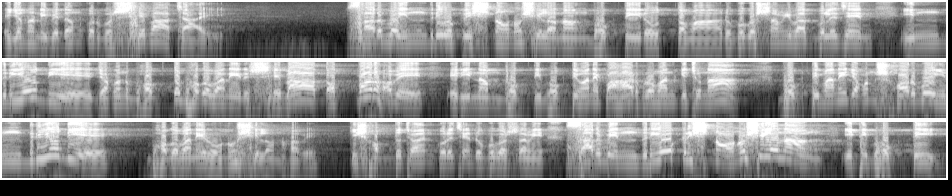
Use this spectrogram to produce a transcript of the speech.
এই জন্য নিবেদন করব, সেবা চাই। সর্ব ইন্দ্রিয় কৃষ্ণ অনুশীলনং ভক্তির উত্তমা রূপ গোস্বামীবাদ বলেছেন, ইন্দ্রিয় দিয়ে যখন ভক্ত ভগবানের সেবা তৎপর হবে, এরই নাম ভক্তি। ভক্তি মানে পাহাড় প্রমাণ কিছু না। ভক্তি মানে যখন সর্ব ইন্দ্রিয় দিয়ে ভগবানের অনুশীলন হবে। কি শব্দ চয়ন করেছেন রূপ গোস্বামী? সর্বেন্দ্রিয় কৃষ্ণ অনুশীলনাং ইতি ভক্তি।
